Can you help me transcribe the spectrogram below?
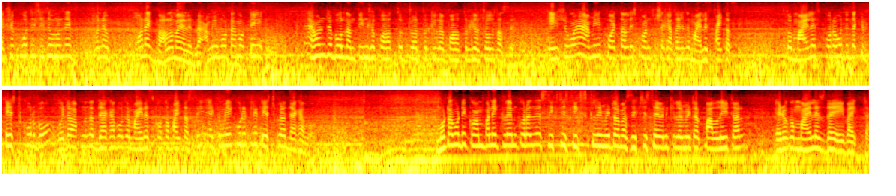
একশো পঁচিশ সিসি অনুযায়ী মানে অনেক ভালো মাইলেজ দেয় আমি মোটামুটি এখন যে বললাম, তিনশো পঁচাত্তর, চুয়াত্তর কিলো, পঁচাত্তর কিলো চলতেছে। এই সময় আমি পঁয়তাল্লিশ, পঞ্চাশের কাছাকাছি মাইলেজ পাইতাছি। তো মাইলেজ পরবর্তীতে একটা টেস্ট করব, ওইটা আপনাদের দেখাবো যে মাইলেজ কত পাইতাছি। একদম একুরেটলি টেস্ট করে দেখাবো। মোটামুটি কোম্পানি ক্লেম করে যে সিক্সটি সিক্স কিলোমিটার বা sixty seven kilometre per litre এরকম মাইলেজ দেয় এই বাইকটা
